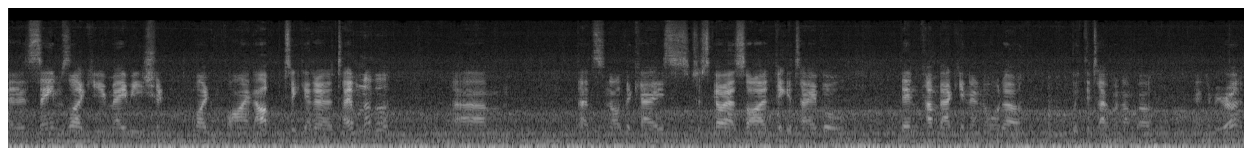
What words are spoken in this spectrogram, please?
and it seems like you maybe should like line up to get a table number. Um, that's not the case. Just go outside, pick a table, then come back in and order with the table number, and you'll be right.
